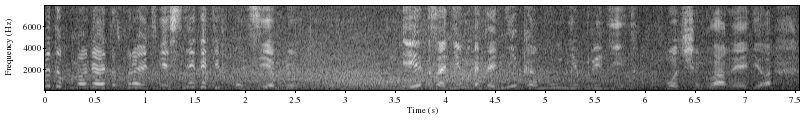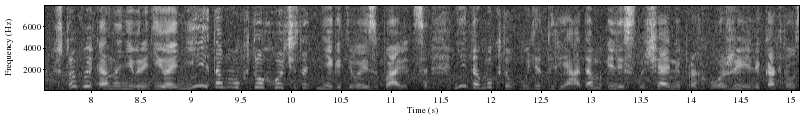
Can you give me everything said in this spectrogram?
это помогает отправить весь негатив под землю. И за ним это никому не вредит. Вот в чем главное дело. Чтобы она не вредила ни тому, кто хочет от негатива избавиться, ни тому, кто будет рядом, или случайный прохожий, или как-то вот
